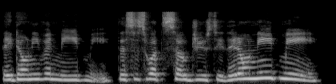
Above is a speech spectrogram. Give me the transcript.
they don't even need me. This is what's so juicy. They don't need me.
